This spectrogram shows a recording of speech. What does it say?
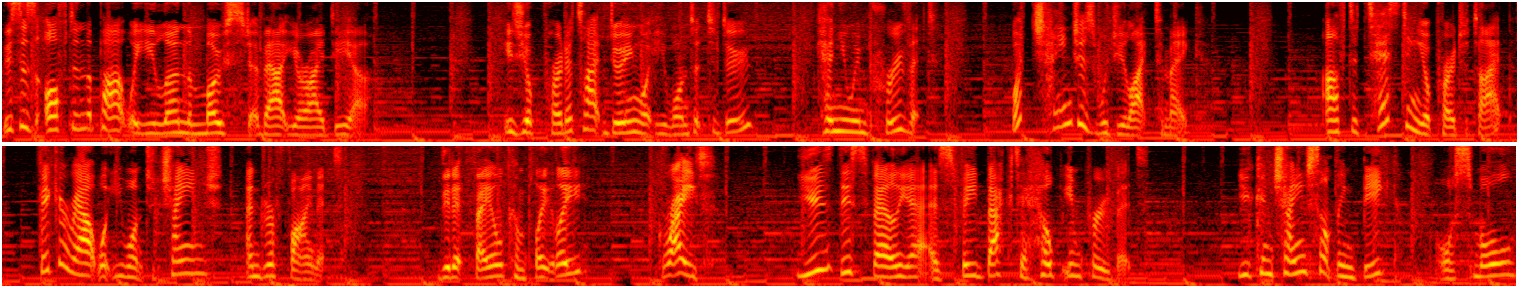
This is often the part where you learn the most about your idea. Is your prototype doing what you want it to do? Can you improve it? What changes would you like to make? After testing your prototype, figure out what you want to change and refine it. Did it fail completely? Great! Use this failure as feedback to help improve it. You can change something big or small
